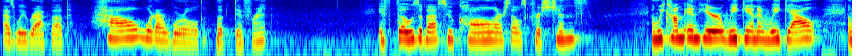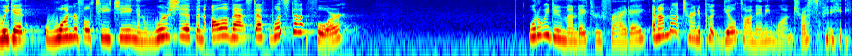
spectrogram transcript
as we wrap up. How would our world look different if those of us who call ourselves Christians and we come in here week in and week out and we get wonderful teaching and worship and all of that stuff. What's that for? What do we do Monday through Friday? And I'm not trying to put guilt on anyone, trust me.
